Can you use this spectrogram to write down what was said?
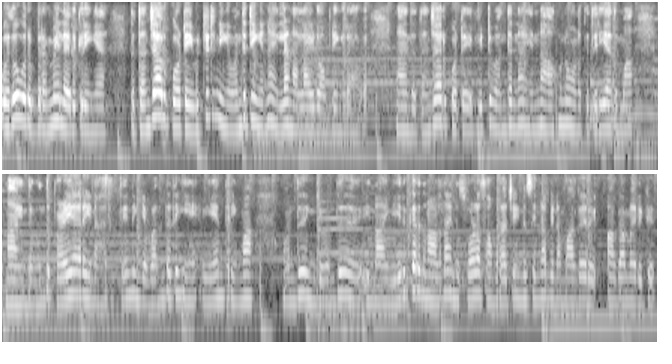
ஏதோ ஒரு பிரமையில இருக்கிறீங்க. இந்த தஞ்சாவூர் கோட்டையை விட்டுட்டு நீங்கள் வந்துட்டீங்கன்னா எல்லாம் நல்லாயிடும் அப்படிங்கிறாங்க. நான் இந்த தஞ்சாவூர் கோட்டையை விட்டு வந்தேன்னா என்ன ஆகும்னு உனக்கு தெரியாதுமா? நான் இந்த வந்து பழையாறை நகரத்துலேருந்து இங்கே வந்ததே ஏன் ஏன் தெரியுமா? வந்து இங்கே வந்து நான் இங்கே இருக்கிறதுனால தான் இந்த சோழ சாம்ராஜ்யம் இன்னும் சின்ன பின்னமாக இரு ஆகாமல் இருக்குது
